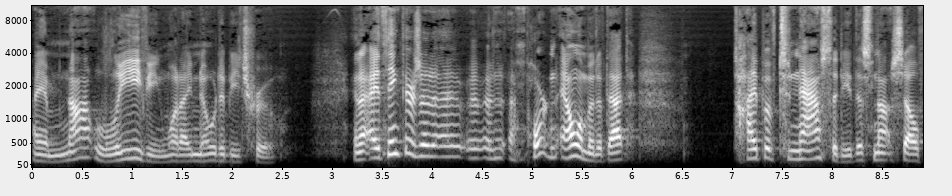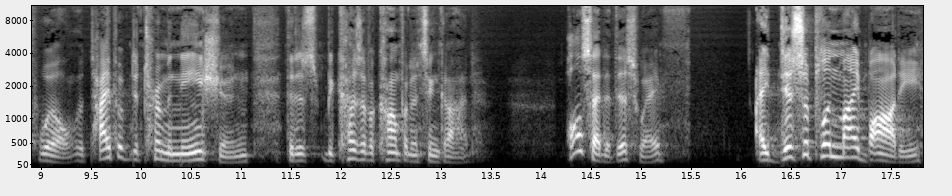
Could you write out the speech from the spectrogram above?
I am not leaving what I know to be true. And I think there's an important element of that type of tenacity that's not self will, the type of determination that is because of a confidence in God. Paul said it this way I discipline my body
